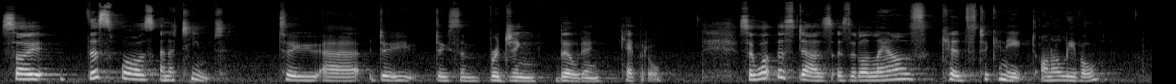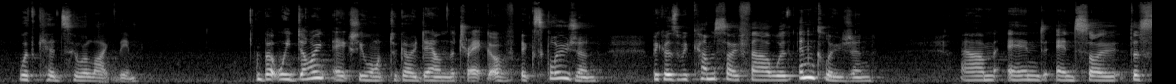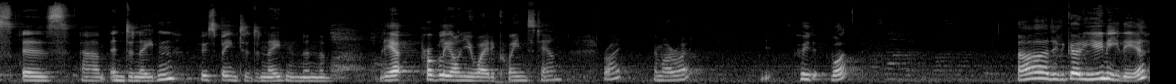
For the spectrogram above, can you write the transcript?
So this was an attempt to uh, do, do some bridging building capital. So, what this does is it allows kids to connect on a level with kids who are like them. But we don't actually want to go down the track of exclusion because we've come so far with inclusion. Um, and, and so this is um, in Dunedin. Who's been to Dunedin in the Yep, probably on your way to Queenstown, right? Am I right? Who? What? Oh, did you go to uni there?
